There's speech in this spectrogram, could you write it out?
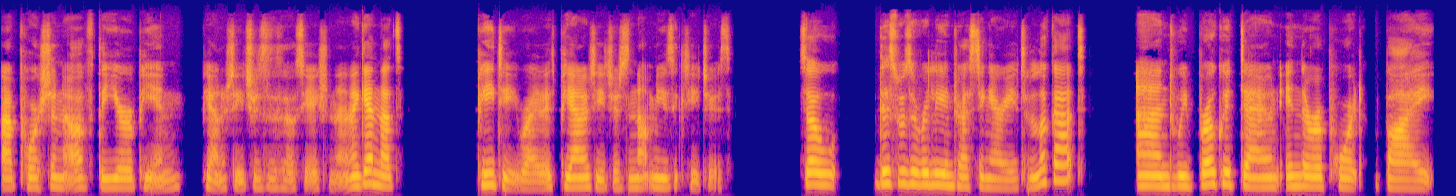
a portion of the European Piano Teachers Association. And again, that's PT, right? It's piano teachers and not music teachers. So this was a really interesting area to look at. And we broke it down in the report by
